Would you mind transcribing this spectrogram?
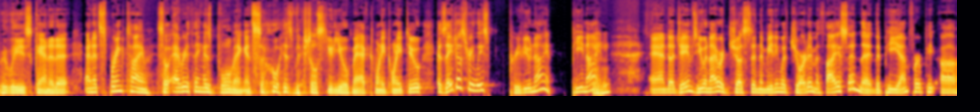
release candidate, and it's springtime, so everything is booming, and so is Visual Studio Mac 2022 because they just released Preview 9, P9. Mhm. And uh, James, you and I were just in a meeting with Jordan Matthiesen, the, the PM for P, uh,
